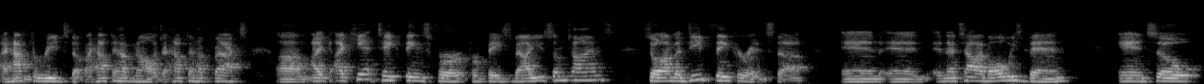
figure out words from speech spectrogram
I have mm-hmm. to read stuff. I have to have knowledge. I have to have facts. Um, I, I can't take things for for face value sometimes. So I'm a deep thinker and stuff, and and and that's how I've always been. And so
